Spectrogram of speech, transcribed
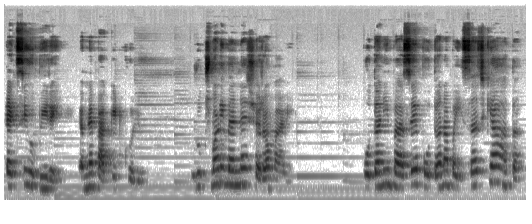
ટેક્સી ઊભી રહી. એમણે પાકીટ ખોલ્યું. રૂક્ષ્મણીબેનને શરમ આવી. પોતાની પાસે પોતાના પૈસા જ ક્યાં હતા?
